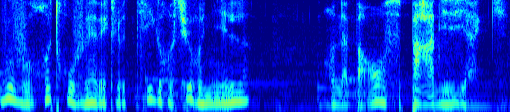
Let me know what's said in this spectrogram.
vous vous retrouvez avec le tigre sur une île en apparence paradisiaque.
